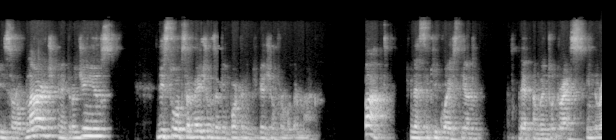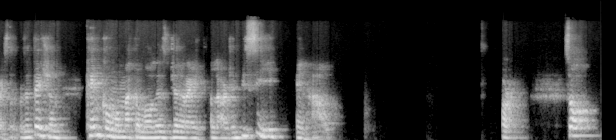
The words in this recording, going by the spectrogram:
is sort of large and heterogeneous. These two observations have important implication for modern macro. But that's the key question that I'm going to address in the rest of the presentation. Can common macro models generate a large MPC and how? All right. So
